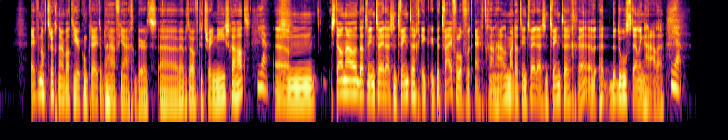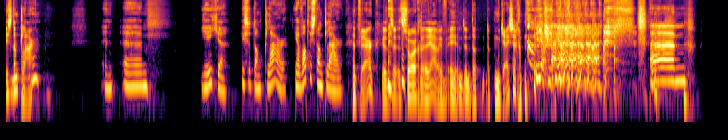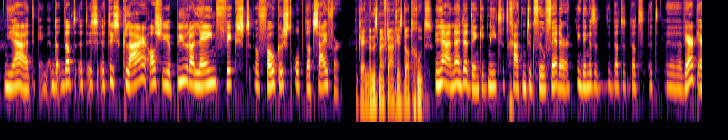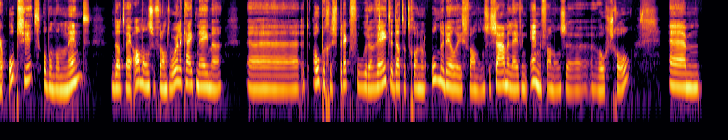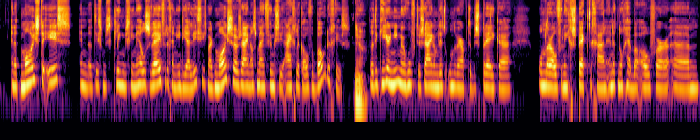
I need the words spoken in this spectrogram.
Even nog terug naar wat hier concreet op de HVA gebeurt. Uh, we hebben het over de trainees gehad. Ja. Um, Stel nou dat we in 2020, ik, ik, betwijfel of we het echt gaan halen, maar dat we in 2020 hè, de doelstelling halen. Ja. Is het dan klaar? En, um, jeetje, is het dan klaar? Ja, wat is dan klaar? Het werk, het, het zorgen, ja, dat, dat, moet jij zeggen. Ja, um, ja dat, dat, het, is, het is klaar als je je puur alleen fixt of focust op dat cijfer. Oké, dan is mijn vraag: is dat goed? Ja, nee, dat denk ik niet. Het gaat natuurlijk veel verder. Ik denk dat het, dat het, dat het uh, werk erop zit op een moment dat wij allemaal onze verantwoordelijkheid nemen. Uh, het open gesprek voeren, weten dat het gewoon een onderdeel is van onze samenleving en van onze uh, hogeschool. Um, en het mooiste is, en dat is, klinkt misschien heel zweverig en idealistisch, maar het mooiste zou zijn als mijn functie eigenlijk overbodig is. Ja. Dat ik hier niet meer hoef te zijn om dit onderwerp te bespreken, om daarover in gesprek te gaan en het nog hebben over um,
